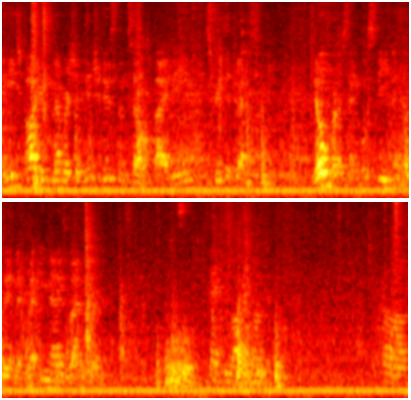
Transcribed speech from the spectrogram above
and each audience member should introduce themselves by name and street address. No person will speak until they have been recognized by the president. Thank you, Duncan. Um,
